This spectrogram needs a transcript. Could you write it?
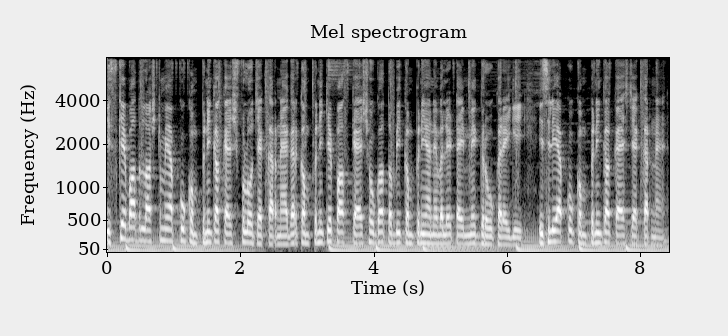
इसके बाद लास्ट में आपको कंपनी का कैश फ्लो चेक करना है। अगर कंपनी के पास कैश होगा, तभी कंपनी आने वाले टाइम में ग्रो करेगी। इसलिए आपको कंपनी का कैश चेक करना है।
